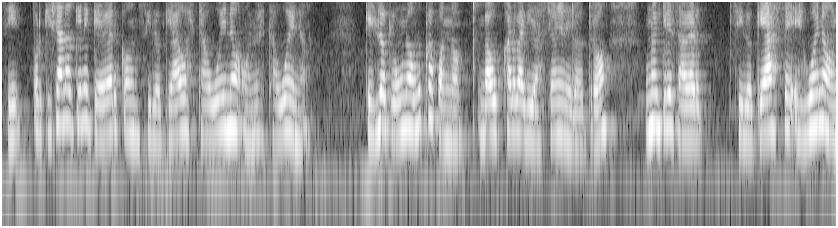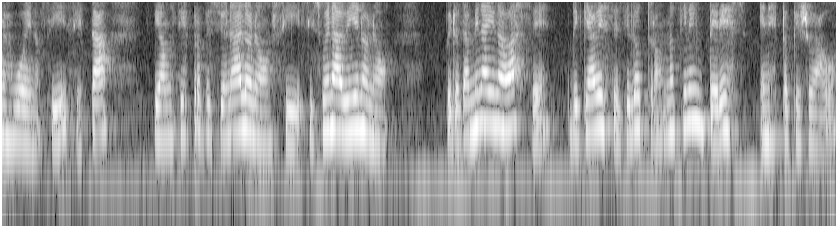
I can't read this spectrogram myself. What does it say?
¿Sí? Porque ya no tiene que ver con si lo que hago está bueno o no está bueno, que es lo que uno busca cuando va a buscar validación en el otro. Uno quiere saber si lo que hace es bueno o no es bueno, ¿sí? Si está, digamos, si es profesional o no, si, si suena bien o no. Pero también hay una base de que a veces el otro no tiene interés en esto que yo hago.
